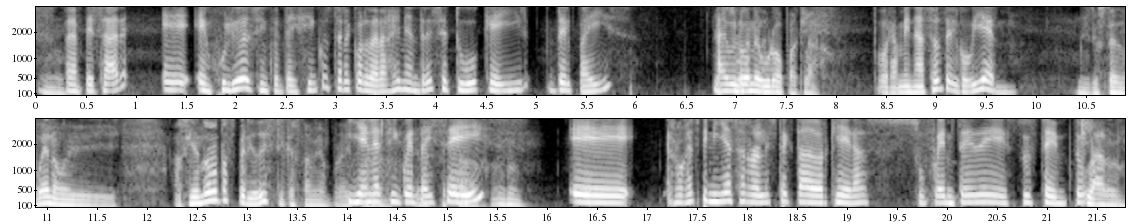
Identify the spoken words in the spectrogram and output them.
Mm. Para empezar, eh, en julio del 55, usted recordará, Jaime Andrés, se tuvo que ir del país a Estuvo Europa en Europa, claro. por amenazas del gobierno. Mire usted, bueno, y haciendo notas periodísticas también por ahí. Y en el 56, espectador. eh, Rojas Pinilla cerró el espectador, que era su fuente de sustento. Claro.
